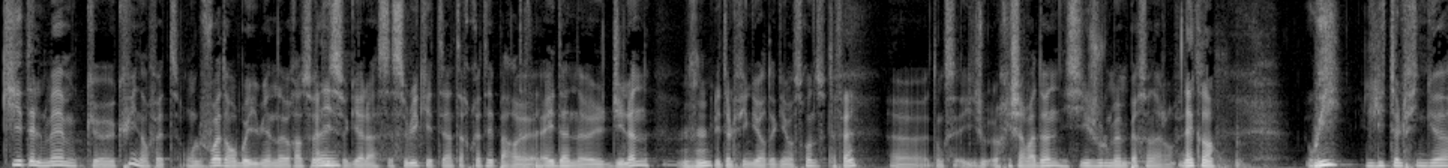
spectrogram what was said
qui était le même que Queen en fait. On le voit dans Bohemian Rhapsody, Oui. ce gars-là. C'est celui qui était interprété par euh. Aidan euh, Gillen, Mhm, Littlefinger de Game of Thrones. Tout à fait. Euh, donc c'est- il joue- Richard Madden ici il joue le même personnage en fait. D'accord. Oui, Littlefinger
